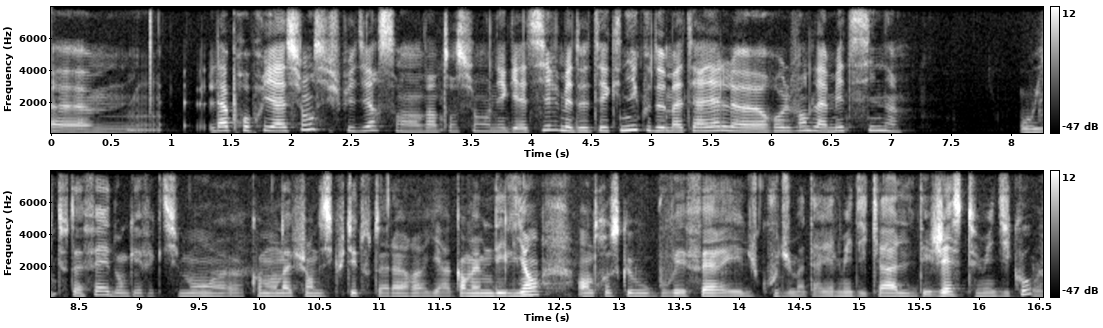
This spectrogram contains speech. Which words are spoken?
euh, L'appropriation, si je puis dire, sans intention négative, mais de techniques ou de matériel euh, relevant de la médecine. Oui, tout à fait. Donc effectivement, euh, comme on a pu en discuter tout à l'heure, euh, il y a quand même des liens entre ce que vous pouvez faire et du coup du matériel médical, des gestes médicaux. Oui.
